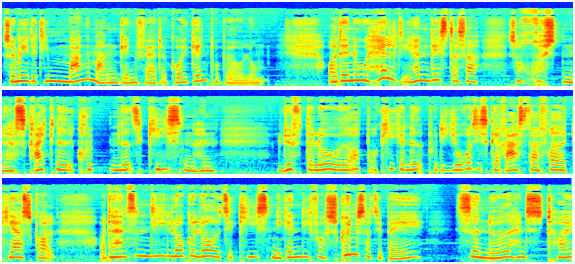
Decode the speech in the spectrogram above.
som en af de mange, mange genfærd, der går igen på Børgelum. Og den uheldige, han lister sig så rystende af skræk ned i krypten, ned til kisten. Han løfter låget op og kigger ned på de jordiske rester af Frederik Kjærskold, og da han sådan lige lukker låget til kisten igen, lige for at skynde sig tilbage, sidder noget af hans tøj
